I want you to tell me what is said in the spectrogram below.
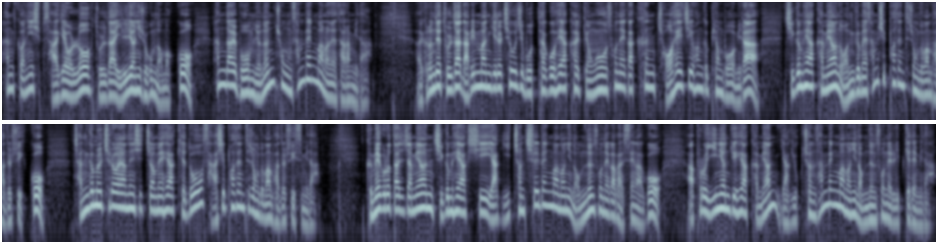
한 건이 14개월로 둘 다 1년이 조금 넘었고 한 달 보험료는 총 300만 원에 달합니다. 아, 그런데 둘 다 납입 만기를 채우지 못하고 해약할 경우 손해가 큰 저해지 환급형 보험이라 지금 해약하면 원금의 30% 정도만 받을 수 있고 잔금을 치러야 하는 시점에 해약해도 40% 정도만 받을 수 있습니다. 금액으로 따지자면 지금 해약 시 약 2,700만 원이 넘는 손해가 발생하고 앞으로 2년 뒤 해약하면 약 6,300만 원이 넘는 손해를 입게 됩니다.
